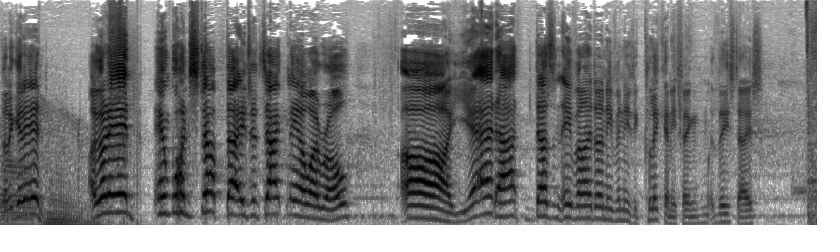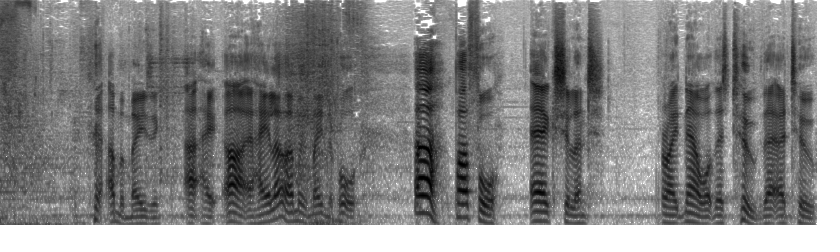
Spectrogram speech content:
Did I get it in? I got it in! In one stop! That is exactly how I roll. Oh, yeah, that doesn't even... I don't even need to click anything these days. I'm amazing. Uh, hey, ah, Halo, I'm amazing at Portal. Ah, part four. Excellent. Right, now what? There's two. There are two.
